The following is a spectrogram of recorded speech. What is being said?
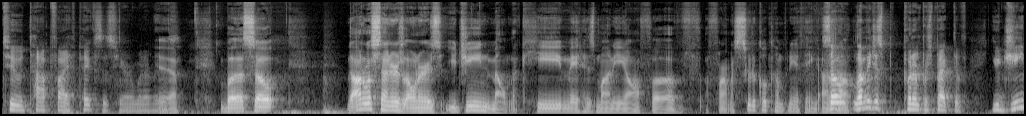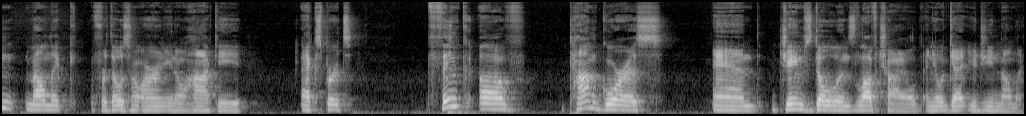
two top five picks this year or whatever. Yeah. is. But so the Ottawa Senators owner is Eugene Melnyk. He made his money off of a pharmaceutical company, I think. I So let me just put in perspective. Eugene Melnyk, for those who aren't, you know, hockey experts, think of Tom Gores and James Dolan's love child, and you'll get Eugene Melnyk.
